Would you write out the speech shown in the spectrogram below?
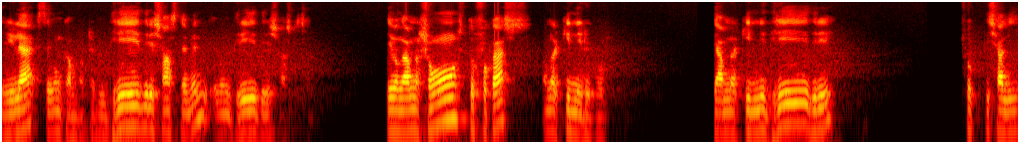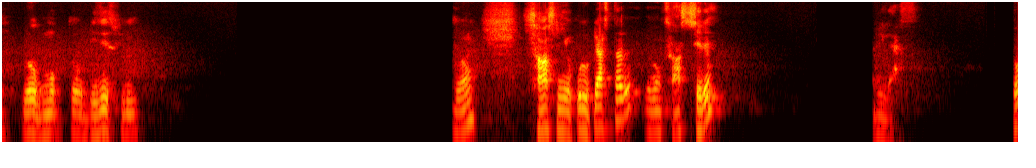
রিল্যাক্স এবং কমফর্টেবল ধীরে ধীরে শ্বাস নেবেন এবং ধীরে ধীরে শ্বাস ছাড়বেন। এবং আপনার সমস্ত ফোকাস আপনার কিডনির উপর। যে আপনার কিডনি ধীরে ধীরে শক্তিশালী, রোগমুক্ত ডিজিজ ফ্রি এবং শ্বাস নিয়ে উপরে উঠে আসতে হবে এবং শ্বাস ছেড়ে রিল্যাক্স তো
